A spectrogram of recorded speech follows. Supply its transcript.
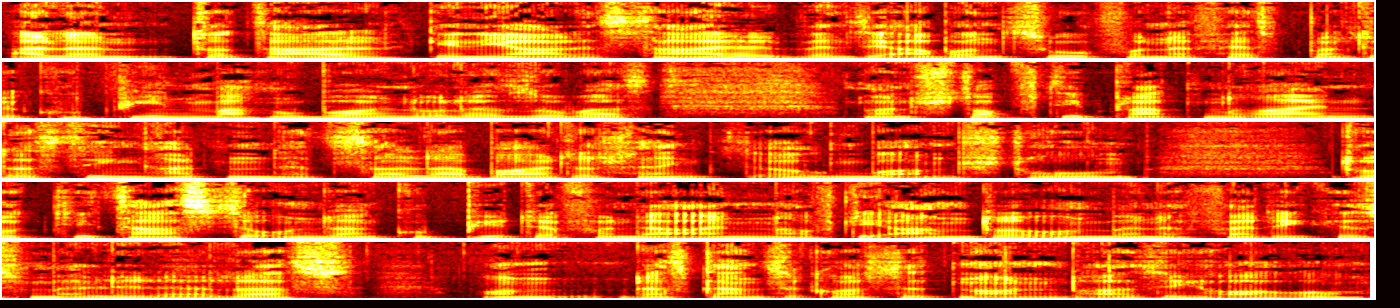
Also ein total geniales Teil. Wenn Sie ab und zu von der Festplatte Kopien machen wollen oder sowas, man stopft die Platten rein, das Ding hat ein Netzteil dabei, das hängt irgendwo am Strom, drückt die Taste und dann kopiert er von der einen auf die andere und wenn er fertig ist, meldet er das und das Ganze kostet 39,90 Euro.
